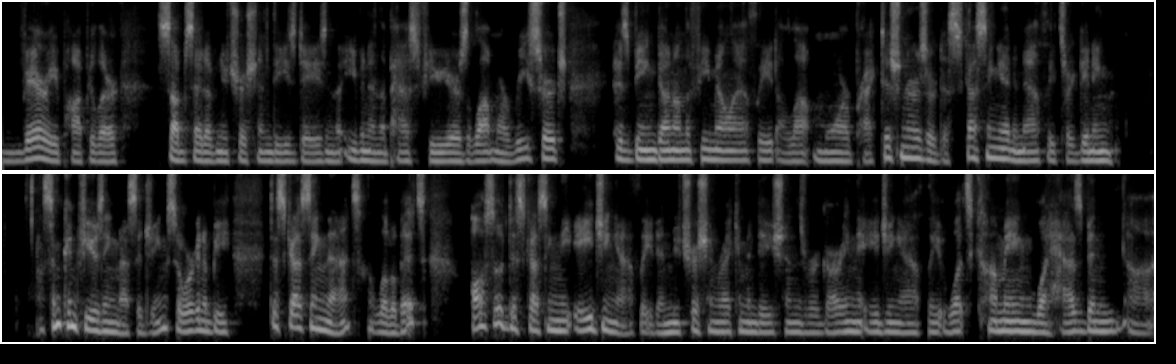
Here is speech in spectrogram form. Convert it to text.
very popular subset of nutrition these days. And even in the past few years, a lot more research is being done on the female athlete. A lot more practitioners are discussing it, and athletes are getting some confusing messaging. So, we're going to be discussing that a little bit. Also, discussing the aging athlete and nutrition recommendations regarding the aging athlete, what's coming, what has been uh,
